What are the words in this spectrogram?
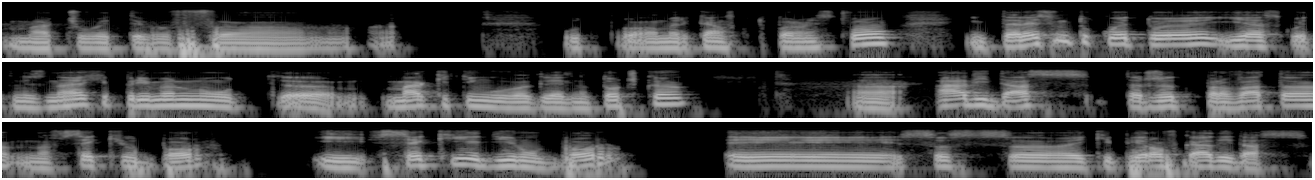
матчовете в а, от американското първенство. Интересното, което е, и аз което не знаех, е примерно от а, маркетингова гледна точка, а, Adidas държат правата на всеки отбор и всеки един отбор е с а, екипировка Adidas.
